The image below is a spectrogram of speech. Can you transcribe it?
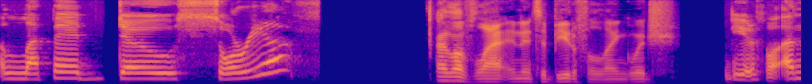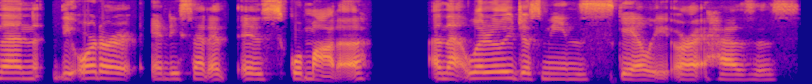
Lepidosauria. I love Latin. It's a beautiful language. Beautiful. And then the order, Andy said it is Squamata. And that literally just means scaly, or it has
